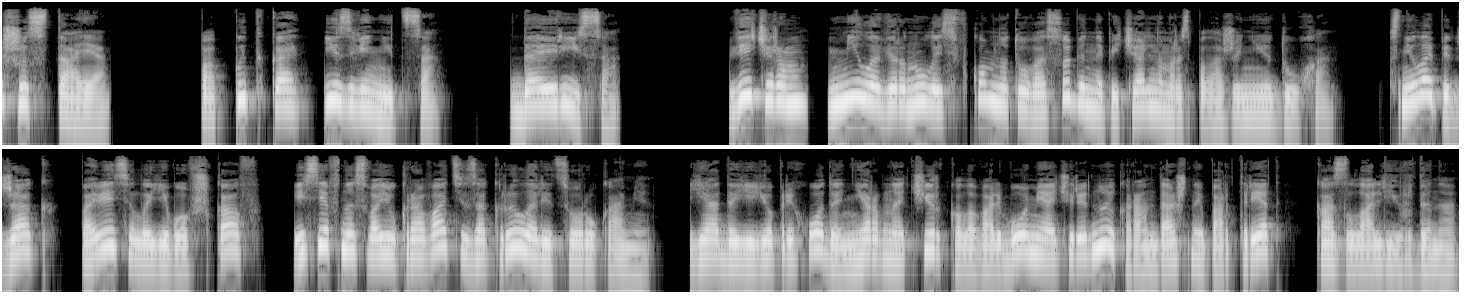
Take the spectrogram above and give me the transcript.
шестая. Попытка извиниться. Дайриса. Вечером Мила вернулась в комнату в особенно печальном расположении духа. Сняла пиджак, повесила его в шкаф и, сев на свою кровать, закрыла лицо руками. Я до ее прихода нервно чиркала в альбоме очередной карандашный портрет козла Лирдена.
